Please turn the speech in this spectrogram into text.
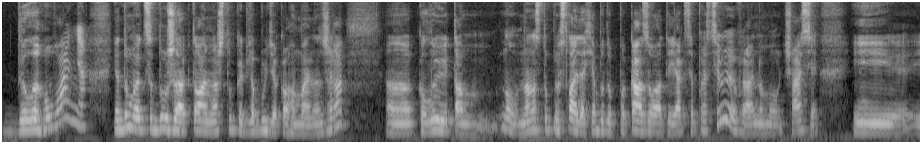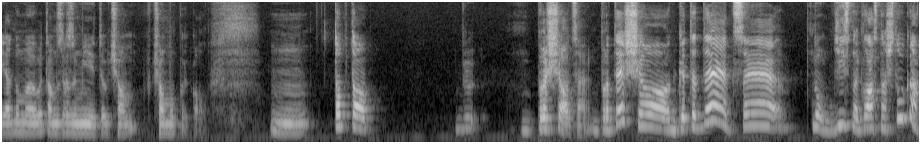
делегування. Я думаю, це дуже актуальна штука для будь-якого менеджера. Е, Коли там ну, на наступних слайдах я буду показувати, як це працює в реальному часі, і я думаю, ви там зрозумієте, в чому, в чому прикол. Тобто, про що це? Про те, що GTD це ну, дійсно класна штука,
